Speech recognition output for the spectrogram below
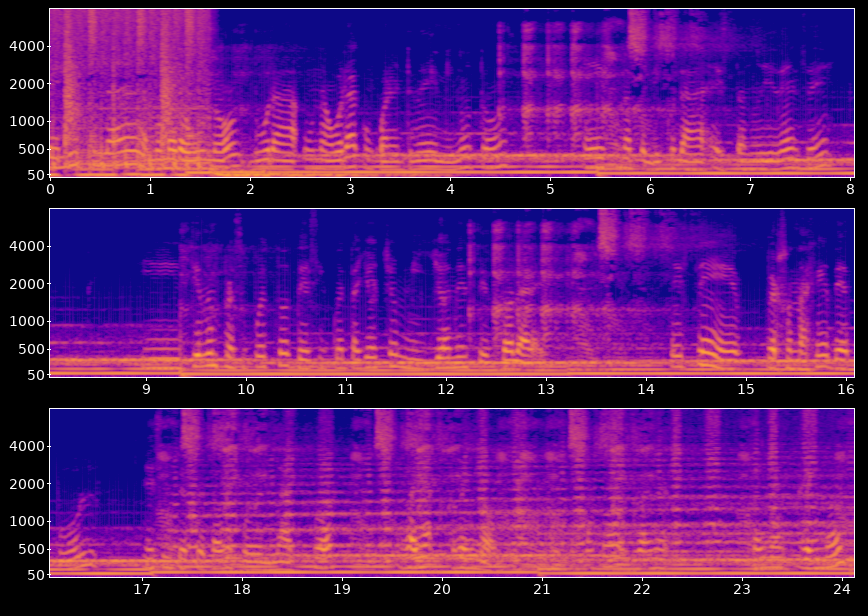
película número uno dura una hora con 49 minutos. Es una película estadounidense tiene un presupuesto de 58 millones de dólares. Este personaje, Deadpool, es interpretado por el actor Ryan Reynolds, Ryan, Reynolds,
